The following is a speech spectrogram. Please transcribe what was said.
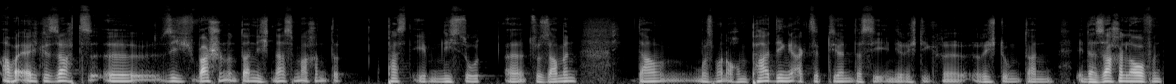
aber ehrlich gesagt, äh, sich waschen und dann nicht nass machen, das passt eben nicht so äh, zusammen. Da muss man auch ein paar Dinge akzeptieren, dass sie in die richtige Richtung dann in der Sache laufen,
